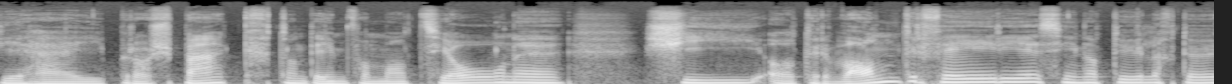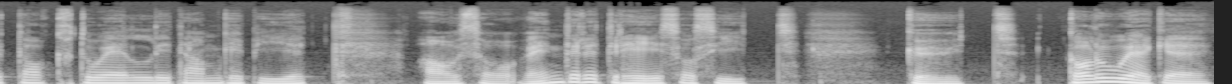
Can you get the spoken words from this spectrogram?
Die haben Prospekt und Informationen. Ski- oder Wanderferien sind natürlich dort aktuell in diesem Gebiet. Also, wenn ihr der Heso seid, geht schauen.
